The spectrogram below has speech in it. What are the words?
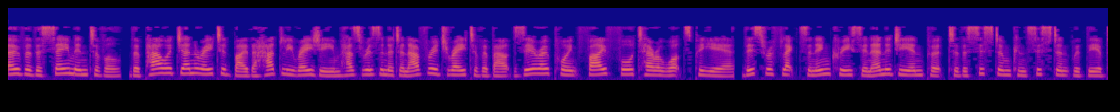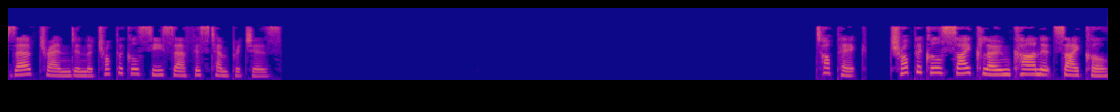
Over the same interval, the power generated by the Hadley regime has risen at an average rate of about 0.54 terawatts per year. This reflects an increase in energy input to the system consistent with the observed trend in the tropical sea surface temperatures. Topic: Tropical cyclone Carnot cycle.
